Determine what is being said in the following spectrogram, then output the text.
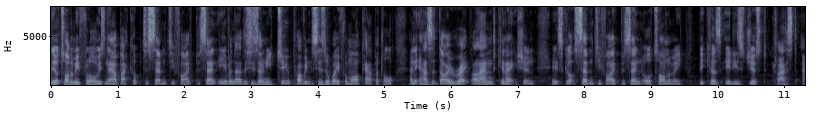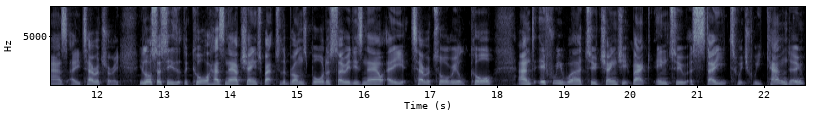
the autonomy floor is now back up to 75%. Even though this is only two provinces away from our capital and it has a direct land connection, it's got 75% autonomy because it is just classed as a territory. You'll also see that the core has now changed back to the bronze border, so it is now a territorial core. And if we were to change it back into a state, which we can do,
